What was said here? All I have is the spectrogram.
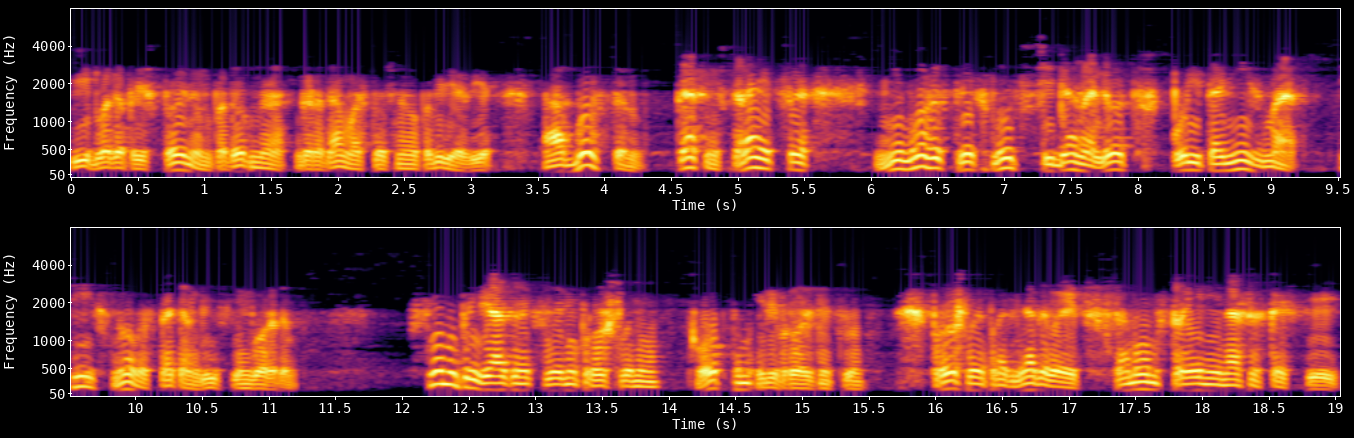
и благопристойным, подобно городам восточного побережья. А Бостон, как ни старается, не может стряхнуть с себя налет пуританизма и снова стать английским городом. Все мы привязаны к своему прошлому, оптом или в розницу. Прошлое проглядывает в самом строении наших костей,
